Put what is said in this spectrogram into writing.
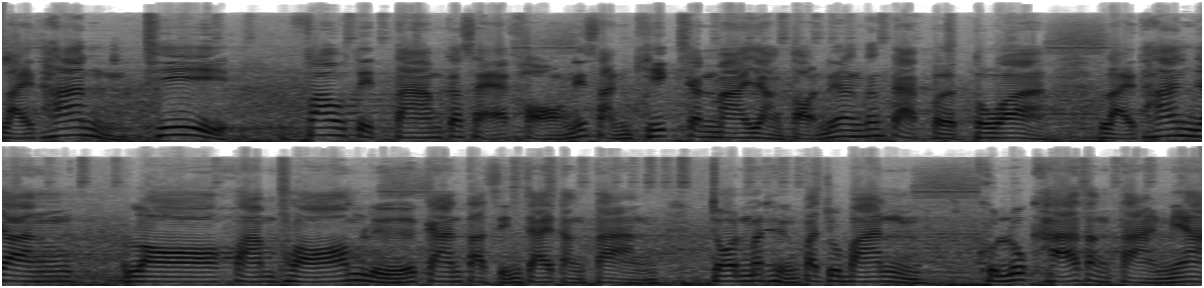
หลายท่านที่เฝ้าติดตามกระแสของนิสสันคิกกันมาอย่างต่อเนื่องตั้งแต่เปิดตัว หลายท่านยังรอความพร้อมหรือการตัดสินใจต่างๆ จนมาถึงปัจจุบันคุณลูกค้าต่างๆเนี่ย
